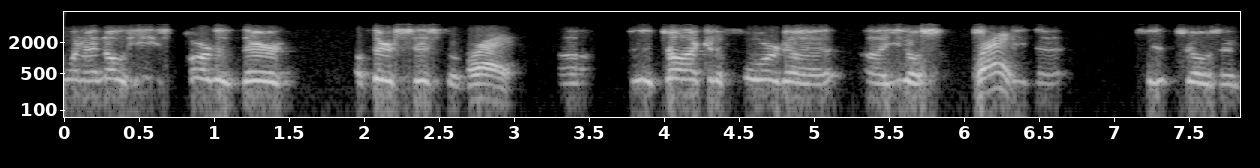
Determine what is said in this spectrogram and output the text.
when I know he's part of their, of their system. Right. Uh, until I can afford, uh, uh, you know, Right. that chosen.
